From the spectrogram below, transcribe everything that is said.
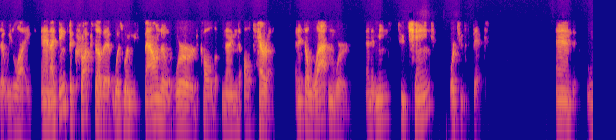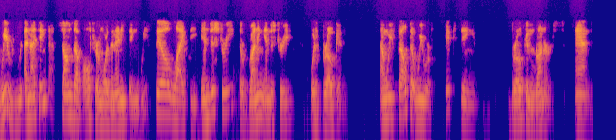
that we liked. And I think the crux of it was when we found a word called named Altera. And it's a Latin word and it means to change or to fix. And we, and I think that sums up Altra more than anything. We feel like the industry, the running industry was broken. And we felt that we were fixing broken runners and,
